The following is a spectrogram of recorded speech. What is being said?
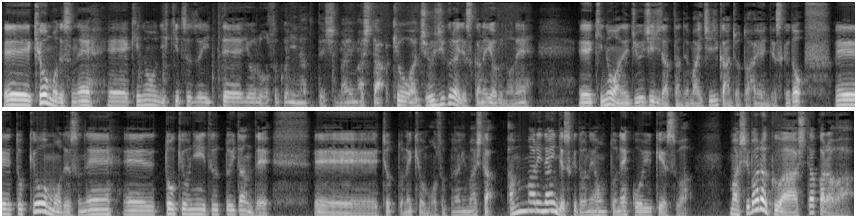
えー今日もですね、えー昨日に引き続いて夜遅くになってしまいました。今日は10時ぐらいですかね夜のね、えー昨日はね11時だったんでまあ1時間ちょっと早いんですけどえっ、と今日もですね、えー東京にずっといたんでえーちょっとね今日も遅くなりました。あんまりないんですけどね本当ねこういうケースは。まあしばらくは明日からは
